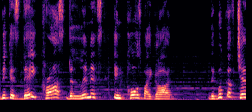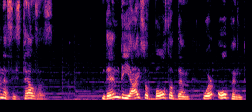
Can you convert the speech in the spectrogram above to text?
because they crossed the limits imposed by God. The book of Genesis tells us, Then the eyes of both of them were opened,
